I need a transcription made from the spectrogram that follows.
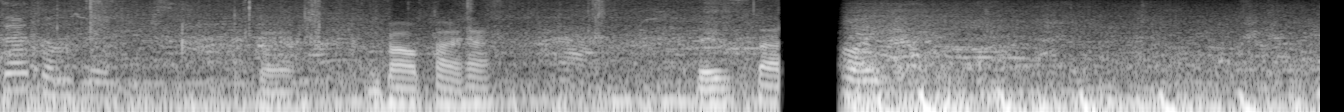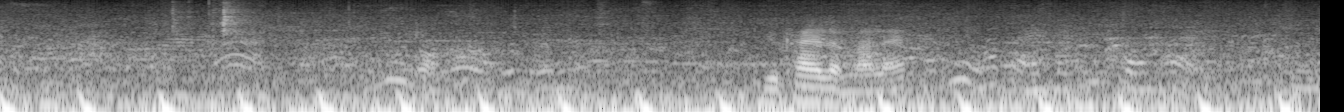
这怎么做？对，你帮我拍一下。Then start. 可以。要开了吗？来。嗯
